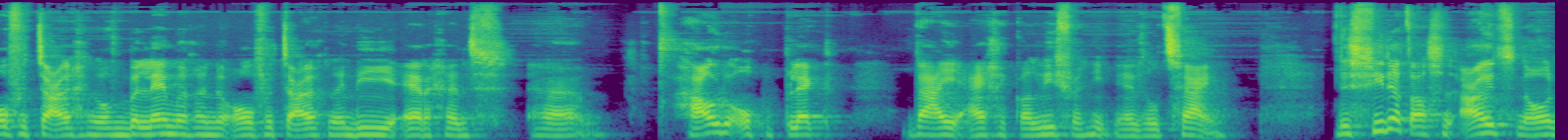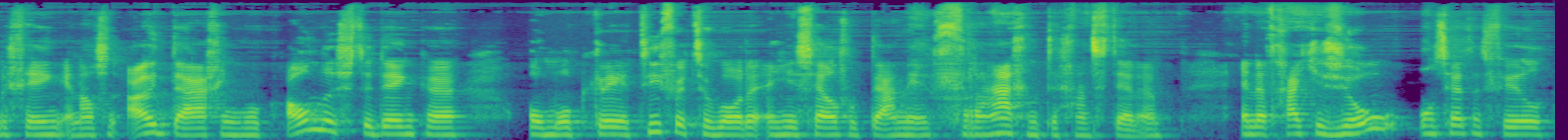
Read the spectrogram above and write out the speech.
overtuigingen of belemmerende overtuigingen die je ergens uh, houden op een plek waar je eigenlijk al liever niet meer wilt zijn. Dus zie dat als een uitnodiging en als een uitdaging om ook anders te denken, om ook creatiever te worden en jezelf ook daarmee vragen te gaan stellen. En dat gaat je zo ontzettend veel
